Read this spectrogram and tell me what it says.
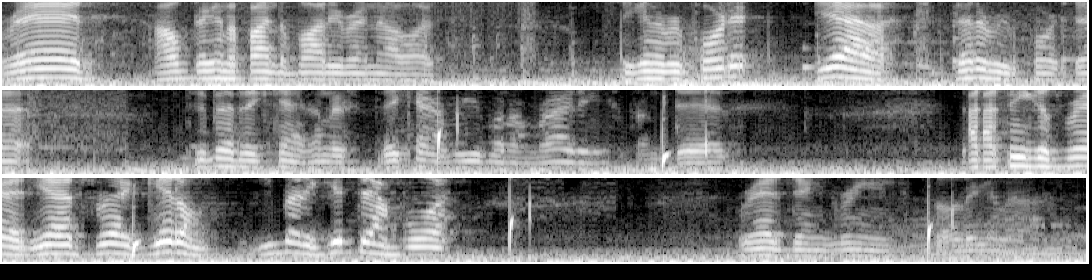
Red. I hope they're gonna find the body right now. Watch. You gonna report it? Yeah, you better report that. Too bad they can't understand. They can't read what I'm writing. 'cause I'm dead. I think it's red. Yeah, it's red. Get him. You better get that boy. Red then green. So they're gonna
